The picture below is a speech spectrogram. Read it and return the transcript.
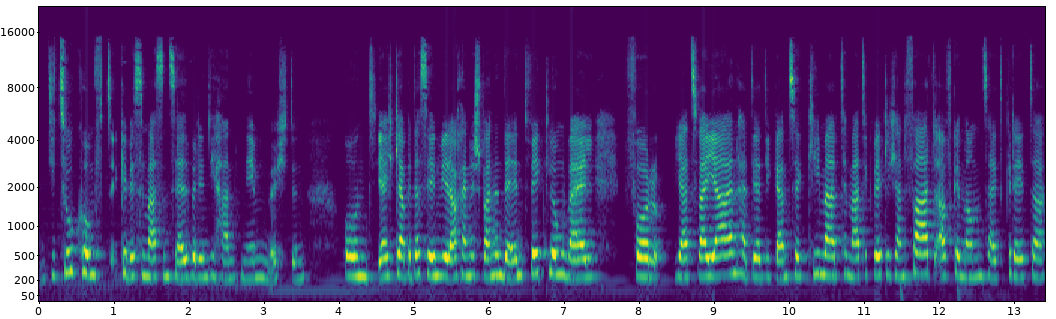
die Zukunft gewissermaßen selber in die Hand nehmen möchten. Und ja, ich glaube, da sehen wir auch eine spannende Entwicklung, weil vor ja, zwei Jahren hat ja die ganze Klimathematik wirklich an Fahrt aufgenommen, seit Greta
